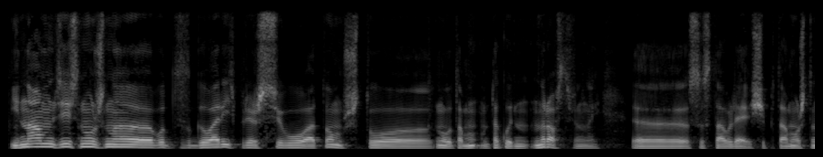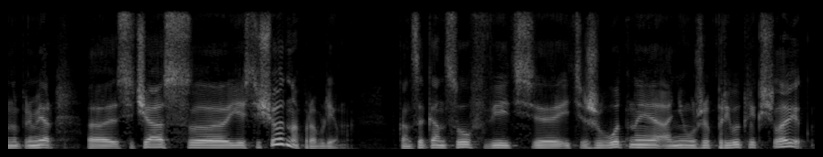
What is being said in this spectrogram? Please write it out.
И нам здесь нужно вот говорить прежде всего о том, что ну, там такой нравственной э, составляющей, потому что, например, э, сейчас э, есть еще одна проблема – конце концов, ведь э, эти животные, они уже привыкли к человеку.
